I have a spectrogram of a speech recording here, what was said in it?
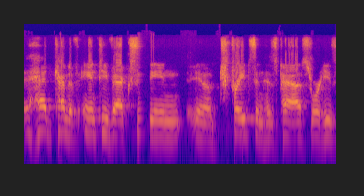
had kind of anti-vaccine, you know, traits in his past, where he's,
